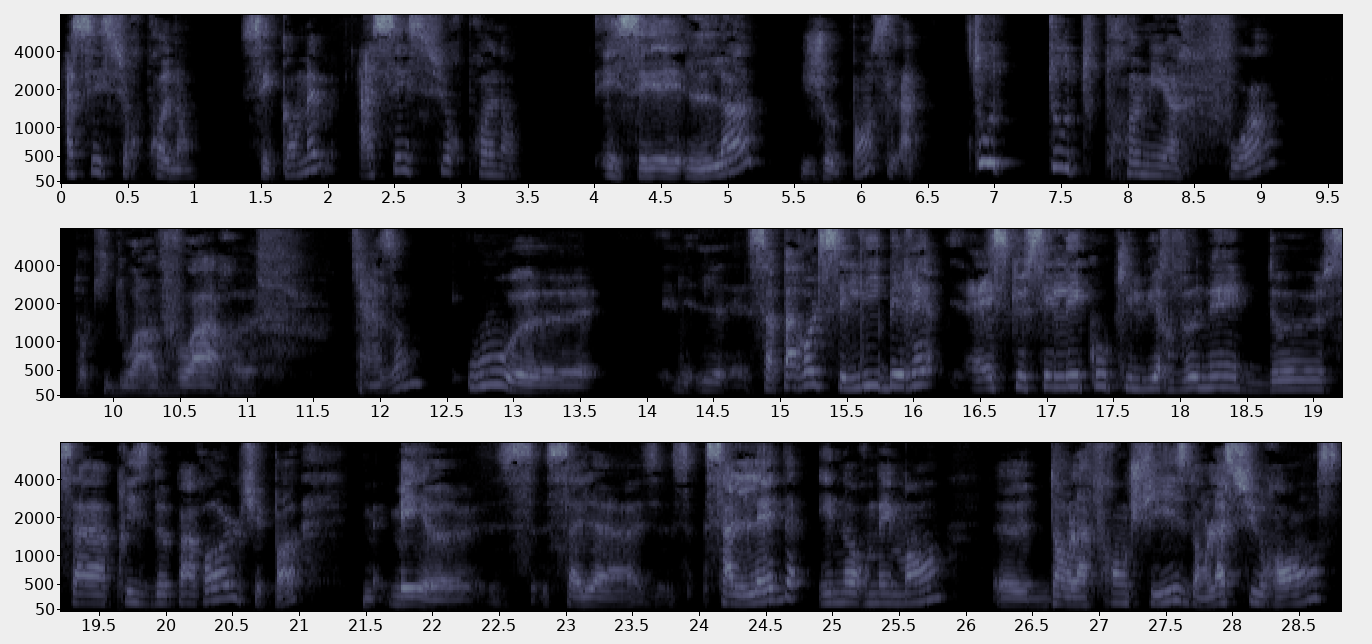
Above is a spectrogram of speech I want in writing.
assez surprenant c'est quand même assez surprenant. Et c'est là, je pense, la toute, toute première fois, donc il doit avoir 15 euh, ans, où euh, sa parole s'est libérée. Est-ce que c'est l'écho qui lui revenait de sa prise de parole? Je sais pas. Mais euh, ça, ça l'aide énormément dans la franchise, dans l'assurance,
